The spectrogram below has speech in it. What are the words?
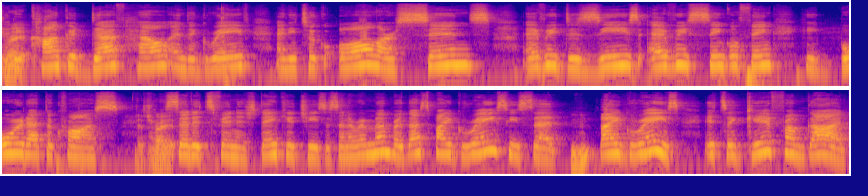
That's that He conquered death, hell, and the grave. And He took all our sins, every disease, every single thing. He bore it at the cross. That's and right. said, It's finished. Thank you, Jesus. And I remember that's by grace, He said. Mm-hmm. By grace. It's a gift from God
